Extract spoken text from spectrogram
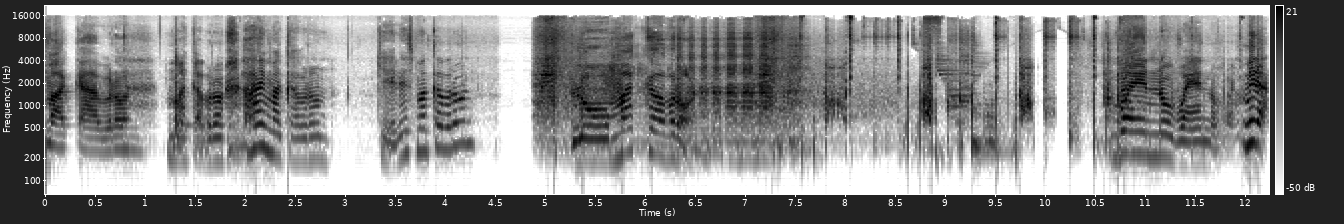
Macabrón. Macabrón. Ay, macabrón. ¿Quieres macabrón? Lo macabrón. Bueno, bueno, bueno. Mira,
